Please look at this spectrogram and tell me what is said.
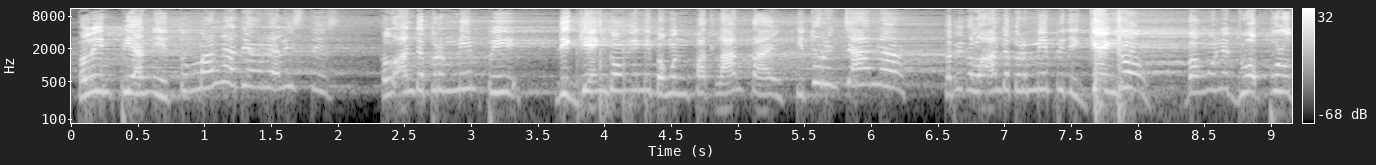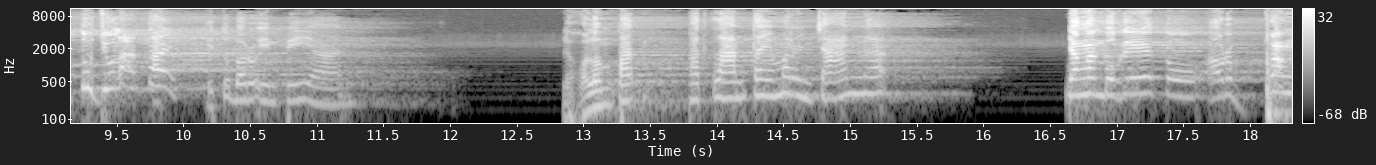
Kalau impian itu mana ada yang realistis? Kalau Anda bermimpi di genggong ini bangun 4 lantai, itu rencana. Tapi kalau Anda bermimpi di genggong bangunnya 27 lantai, itu baru impian. Ya kalau 4, 4 lantai mah rencana. Jangan begitu, harus bang.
